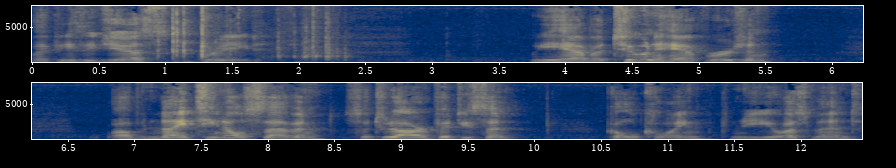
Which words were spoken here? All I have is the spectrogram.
by PCGS grade. We have a two and a half version of 1907, so $2.50 gold coin from the U.S. Mint.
